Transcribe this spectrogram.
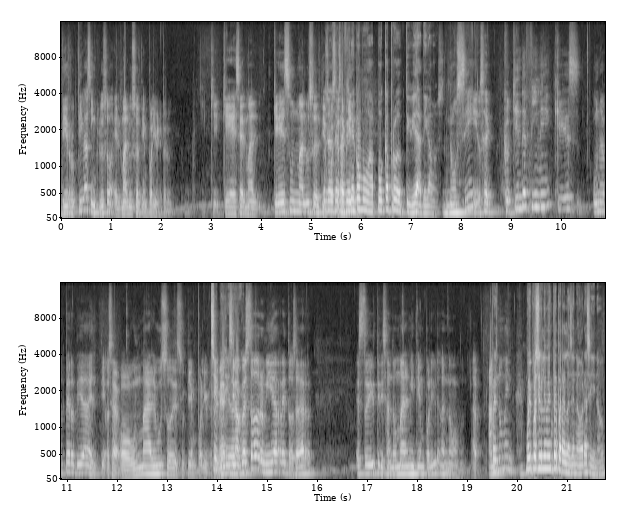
disruptivas, incluso el mal uso del tiempo libre. Pero, ¿qué, qué es el mal? ¿Qué es un mal uso del O tiempo? sea, se O sea, refiere ¿quién- como a poca productividad, digamos. No sé, o sea, ¿quién define qué es una pérdida del tiempo? O sea, o un mal uso de su tiempo libre. O sea, Sí, me- pues, si me acuesto a dormir, a retosar, ¿estoy utilizando mal mi tiempo libre? No, a, a Pues- mí no me... Muy posiblemente para la senadora sí, ¿no?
